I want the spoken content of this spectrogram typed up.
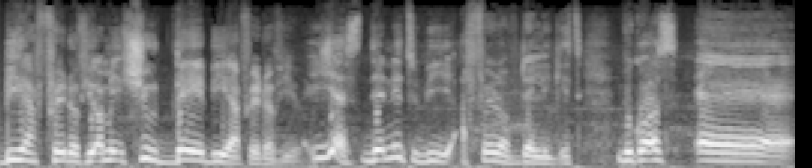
be afraid of you? I mean, should they be afraid of you? Yes, they need to be afraid of delegates because. Uh,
